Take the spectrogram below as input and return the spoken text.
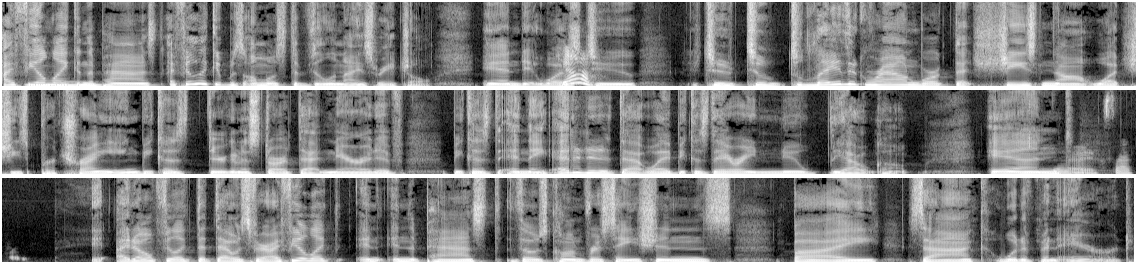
i feel like in mm-hmm. the past i feel like it was almost to villainize rachel and it was Yeah. to to to to lay the groundwork that she's not what she's portraying because they're going to start that narrative because and they edited it that way because they already knew the outcome and yeah, exactly. I don't feel like that that was fair. I feel like in in the past those conversations by Zach would have been aired.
